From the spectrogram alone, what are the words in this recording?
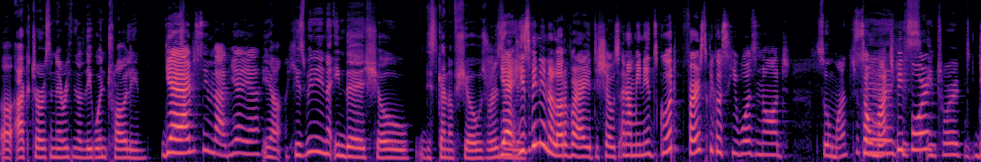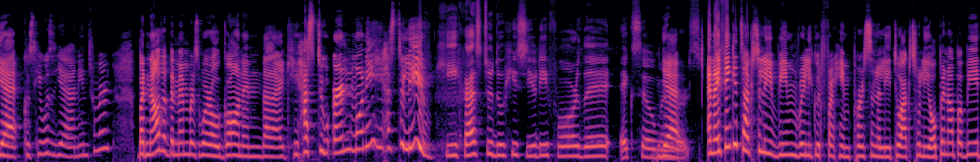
uh, actors and everything that they went traveling. Yeah, I've seen that. Yeah, yeah. Yeah, he's been in in the show, this kind of shows recently. Yeah, he's been in a lot of variety shows, and I mean it's good. First because he was not so much. so much before. introvert. Yeah, because he was yeah an introvert. But now that the members were all gone and like he has to earn money, he has to leave. He has to do his duty for the EXO members Yeah. And I think it's actually been really good for him personally to actually open up a bit.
